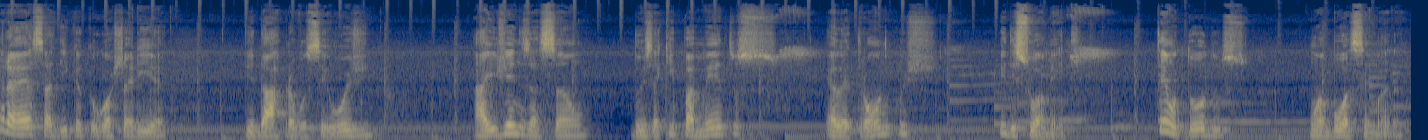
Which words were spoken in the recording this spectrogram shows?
Era essa a dica que eu gostaria de dar para você hoje. A higienização dos equipamentos eletrônicos e de sua mente. Tenham todos uma boa semana.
